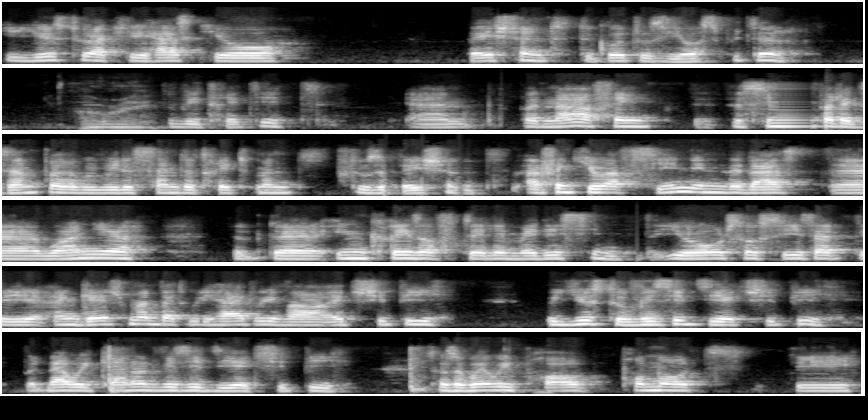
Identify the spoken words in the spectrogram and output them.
you used to actually ask your patient to go to the hospital to be treated. And but now I think the simple example, we will send the treatment to the patient. I think you have seen in the last uh, one year the increase of telemedicine. You also see that the engagement that we had with our HCP, we used to visit the HCP, but now we cannot visit the HCP. So the way we pro- promote the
